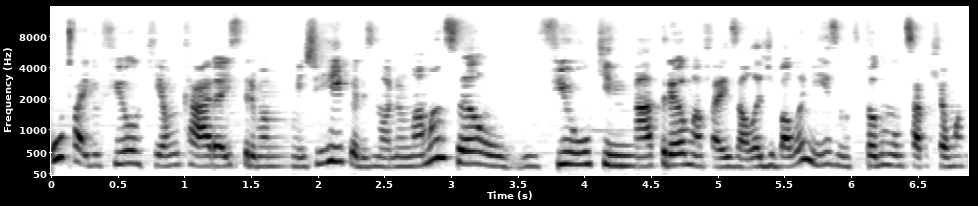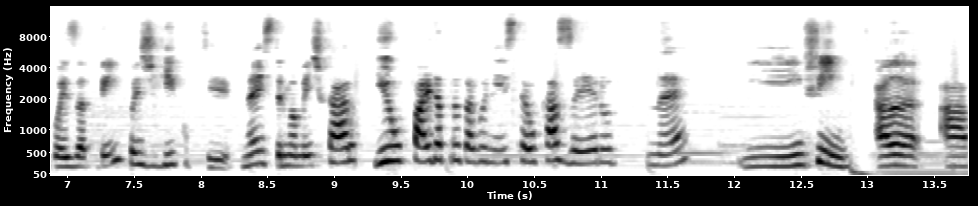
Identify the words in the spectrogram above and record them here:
o pai do Fiuk é um cara extremamente rico, eles moram numa mansão. O Fiuk, na trama, faz aula de balonismo, que todo mundo sabe que é uma coisa bem coisa de rico, porque, né, extremamente caro. E o pai da protagonista é o caseiro, né? E, enfim, a, a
